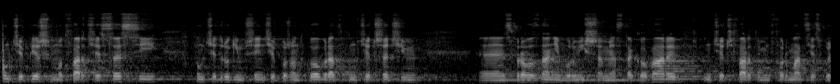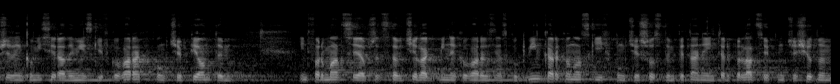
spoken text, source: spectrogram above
W punkcie pierwszym otwarcie sesji, w punkcie drugim przyjęcie porządku obrad, w punkcie trzecim e, sprawozdanie burmistrza miasta Kowary, w punkcie czwartym informacje z posiedzeń Komisji Rady Miejskiej w Kowarach, w punkcie piątym informacja przedstawiciela gminy Kowary w Związku Gmin Karkonoskich, w punkcie szóstym pytania, interpelacje, w punkcie siódmym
